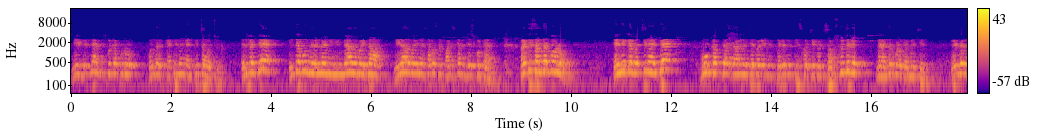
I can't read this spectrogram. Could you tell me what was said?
నీ నిర్ణయాలు తీసుకున్నప్పుడు కొందరు కఠినంగా అనిపించవచ్చు. ఎందుకంటే ఇంతకుముందు నిన్న నీ నినాదమైతే నినాదమైన సమస్యలు పరిష్కారం చేసుకుంటాను. ప్రతి సందర్భంలో ఎన్నికలు వచ్చినాయంటే భూ కబ్జాదారులు చెప్పినటువంటి తెర తీసుకొచ్చేటువంటి సంస్కృతిని మీరందరూ కూడా గమనించారు. రెండు వేల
